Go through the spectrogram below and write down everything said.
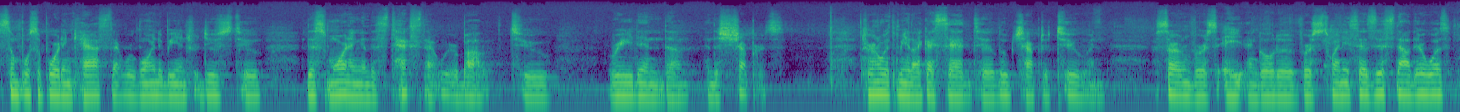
Simple supporting cast that we're going to be introduced to this morning in this text that we're about to read in the, in the shepherds. Turn with me, like I said, to Luke chapter 2 and start in verse 8 and go to verse 20. It says this Now there was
